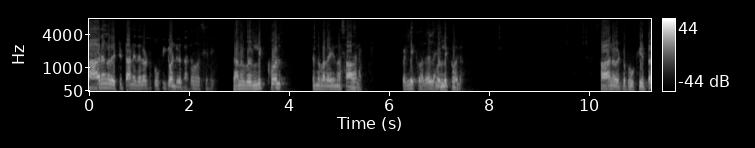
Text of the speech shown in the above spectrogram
സാധനങ്ങൾ ഇട്ടിട്ടാണ് ഇതിലോട്ട് തൂക്കിക്കൊണ്ടിരുന്നത്. ഇതാണ് വെള്ളിക്കോൽ എന്ന് പറയുന്ന സാധനം. വെള്ളിക്കോൽ അല്ലേ? വെള്ളിക്കോൽ. സാധനം ഇട്ട് തൂക്കിയിട്ട്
